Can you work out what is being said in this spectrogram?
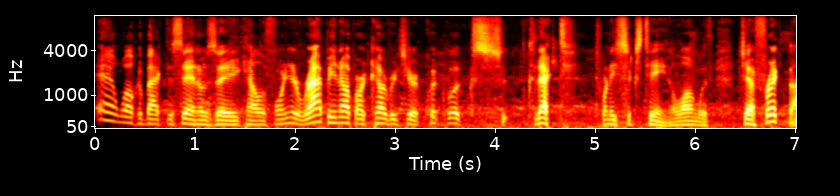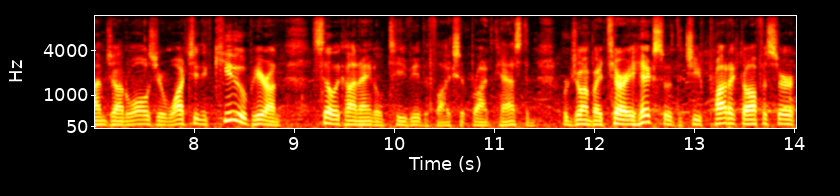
And welcome back to San Jose, California. Wrapping up our coverage here at QuickBooks Connect 2016. Along with Jeff Frick, I'm John Walls. You're watching theCUBE here on SiliconANGLE TV, the flagship broadcast. And we're joined by Terry Hicks, who's the Chief Product Officer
